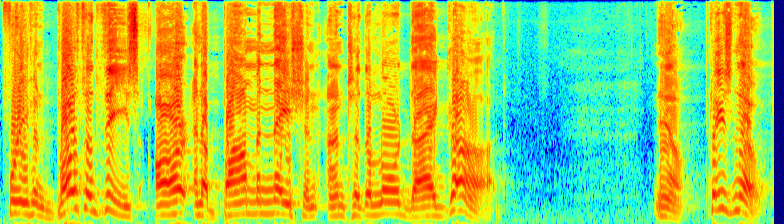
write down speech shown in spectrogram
For even both of these are an abomination unto the Lord thy God. Now, please note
